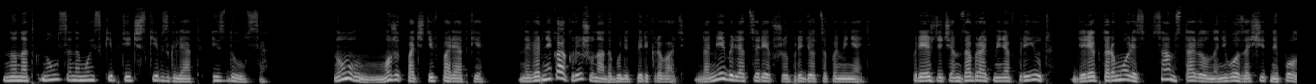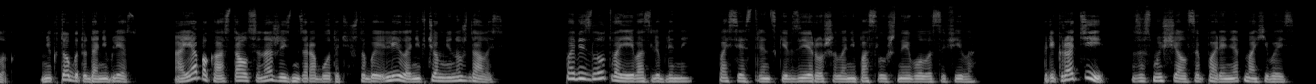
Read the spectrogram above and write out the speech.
но наткнулся на мой скептический взгляд и сдулся. «Ну, может, почти в порядке. Наверняка крышу надо будет перекрывать, да мебель оцаревшую придется поменять. Прежде чем забрать меня в приют, директор Моррис сам ставил на него защитный полог. Никто бы туда не влез. А я пока остался на жизнь заработать, чтобы Лила ни в чем не нуждалась. «Повезло твоей возлюбленной», — по-сестрински взъерошила непослушные волосы Фила. «Прекрати!» — засмущался парень, отмахиваясь.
